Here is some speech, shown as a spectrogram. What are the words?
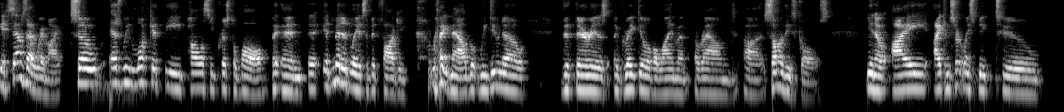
It sounds that way, Mike. So, as we look at the policy crystal ball, and admittedly, it's a bit foggy right now, but we do know that there is a great deal of alignment around uh, some of these goals. You know, I I can certainly speak to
